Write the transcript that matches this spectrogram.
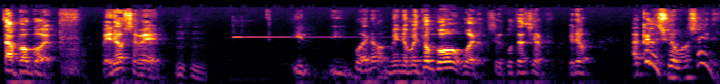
Tampoco es, pero se ve. y, bueno, a mí no me tocó, bueno, circunstancialmente, pero acá en la ciudad de Buenos Aires.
